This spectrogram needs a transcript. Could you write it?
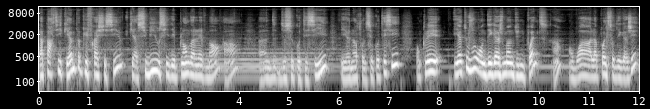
la partie qui est un peu plus fraîche ici, qui a subi aussi des plans d'enlèvement. Hein, de, ce côté-ci et un autre de ce côté-ci. Donc il y a toujours un dégagement d'une pointe, hein. on voit la pointe se dégager,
